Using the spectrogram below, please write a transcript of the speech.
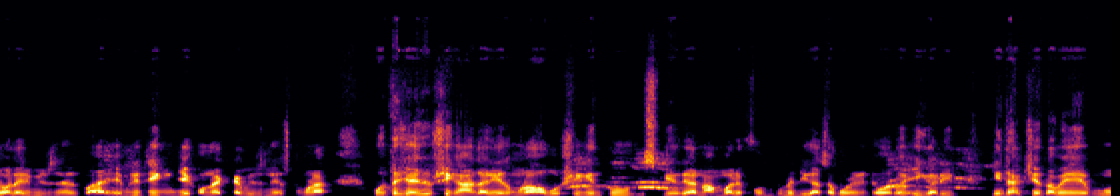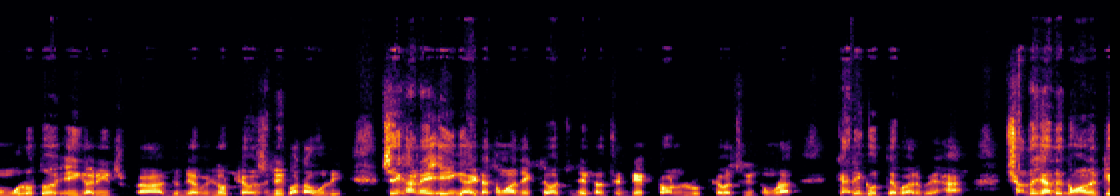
জলের বিজনেস বা এভরিথিং যে কোনো একটা বিজনেস তোমরা করতে চাইছো, সেখানে দাঁড়িয়ে তোমরা অবশ্যই কিন্তু স্ক্রিনে দেওয়া নাম্বারে ফোন করে জিজ্ঞাসা করে নিতে পারো, এই গাড়ির কি থাকছে। তবে মূলত এই গাড়ির যদি আমি লোড ক্যাপাসিটির কথা বলি, সেখানে এই গাড়িটা তোমরা দেখতে পাচ্ছ, যেটা হচ্ছে দেড় টন লোড ক্যাপাসিটি তোমরা ক্যারি করতে পারবে হ্যাঁ। সাথে সাথে তোমাদেরকে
